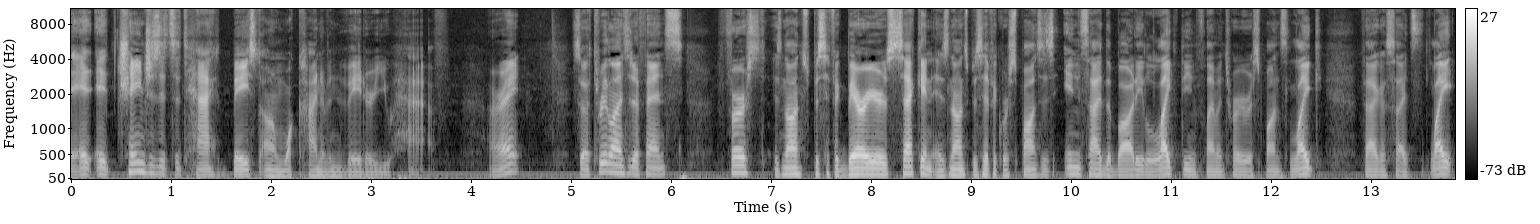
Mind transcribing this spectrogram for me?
it, it changes its attack based on what kind of invader you have. All right? So, three lines of defense. First is non-specific barriers. Second is non-specific responses inside the body, like the inflammatory response, like phagocytes, like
